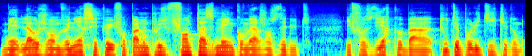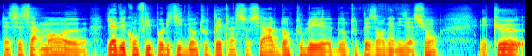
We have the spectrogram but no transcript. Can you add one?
Mais là où je veux en venir, c'est qu'il ne faut pas non plus fantasmer une convergence des luttes. Il faut se dire que ben, tout est politique et donc nécessairement, il y a des conflits politiques dans toutes les classes sociales, dans, toutes les organisations, et que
